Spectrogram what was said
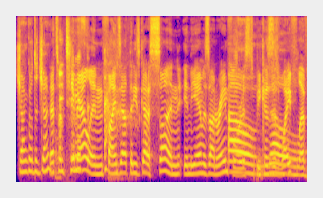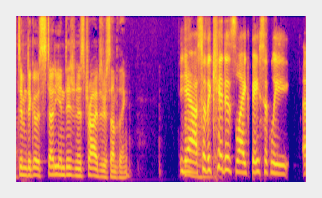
Jungle to Jungle? That's when Tim is- Allen finds out that he's got a son in the Amazon rainforest Oh, because his wife left him to go study indigenous tribes or something. yeah. So the kid is like basically. I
